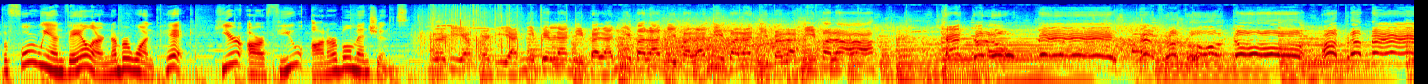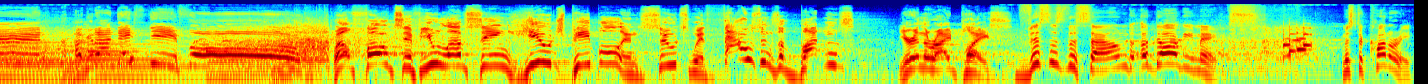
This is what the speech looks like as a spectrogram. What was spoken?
Before we unveil our number one pick, here are a few honorable mentions. Well, folks, if you love seeing huge people in suits with thousands of buttons, you're in the right place. This is the sound a doggy makes. Mr. Connery.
